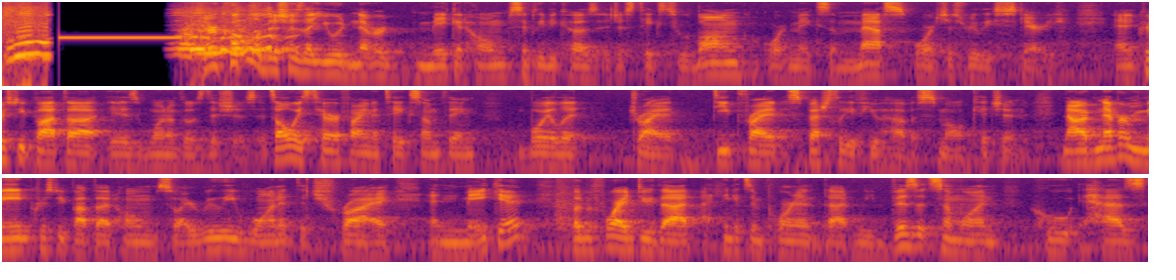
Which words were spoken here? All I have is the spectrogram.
There are a couple of dishes that you would never make at home simply because it just takes too long or it makes a mess or it's just really scary. And crispy pata is one of those dishes. It's always terrifying to take something, boil it, dry it, deep fry it, especially if you have a small kitchen. Now I've never made crispy pata at home, so I really wanted to try and make it. But before I do that, I think it's important that we visit someone who has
